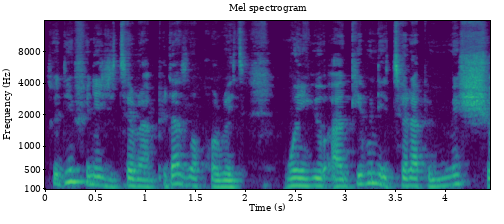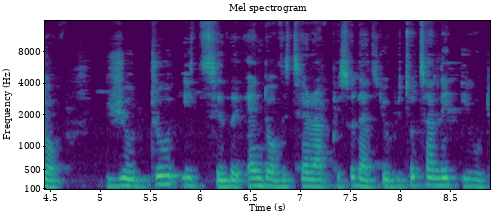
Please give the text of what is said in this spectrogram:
So it didn't finish the therapy. That's not correct. When you are given a therapy, make sure you do it till the end of the therapy so that you'll be totally healed.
